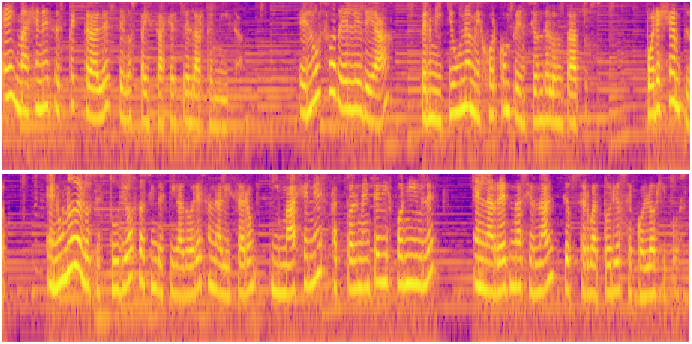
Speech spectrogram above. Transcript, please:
e imágenes espectrales de los paisajes de la Artemisa. El uso de LDA permitió una mejor comprensión de los datos. Por ejemplo, en uno de los estudios los investigadores analizaron imágenes actualmente disponibles en la Red Nacional de Observatorios Ecológicos,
